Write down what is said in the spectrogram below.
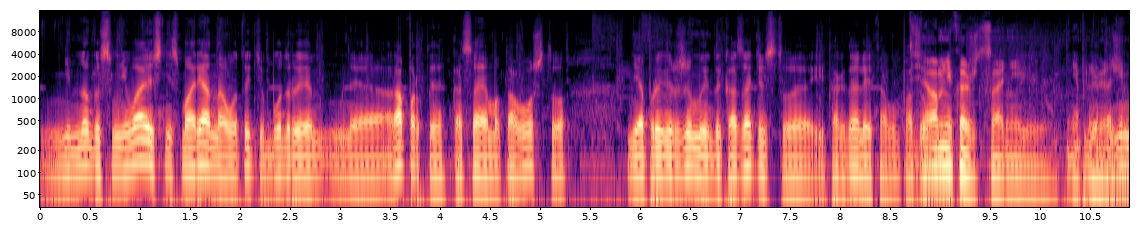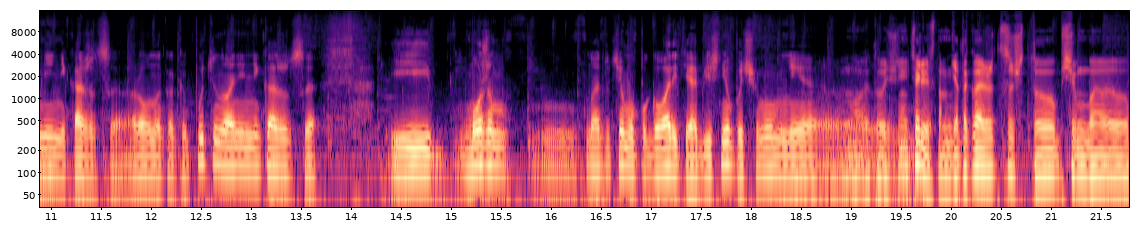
немного сомневаюсь, несмотря на вот эти бодрые э, рапорты касаемо того, что неопровержимые доказательства и так далее и тому подобное. А вам не кажется они неопровержимы? Нет, они мне не кажутся, ровно как и Путину они не кажутся. И можем на эту тему поговорить. Я объясню, почему мне... Э, ну, это очень интересно. Мне так кажется, что, в общем, э,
